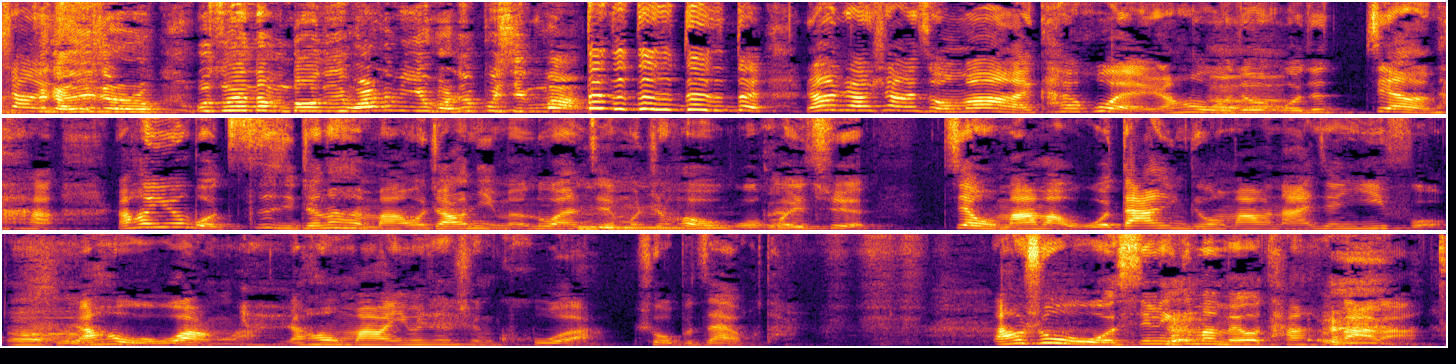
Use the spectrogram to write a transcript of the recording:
上一次感觉就是我作业那么多，你玩那么一会儿就不行吗？对对对对对对，然后你知道上一次我妈妈来开会，然后我就、我就见了她，然后因为我自己真的很忙，我找你们录完节目之后，我回去见我妈妈，我答应给我妈妈拿一件衣服，嗯，然后我忘了，然后我妈妈因为这件事情哭了，说我不在乎她，然后说我我心里根本没有他和爸爸，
